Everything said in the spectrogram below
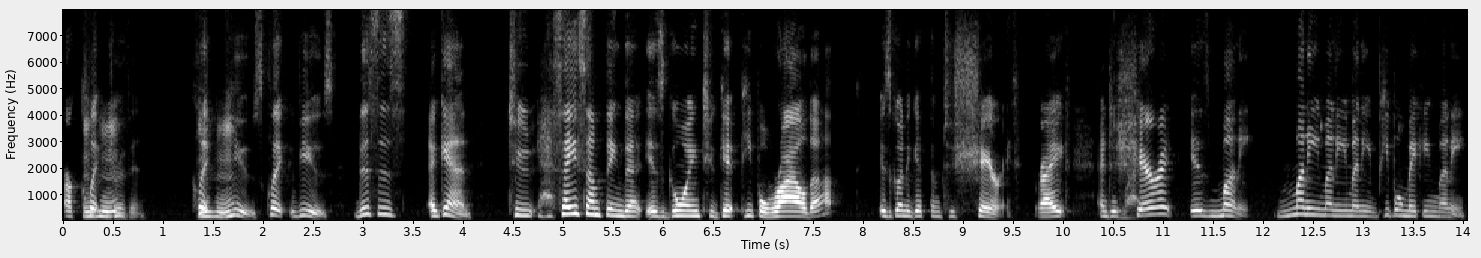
are click Mhm. driven, click Mhm. views, click views. This is again to say something that is going to get people riled up is going to get them to share it, right? And to share it is money. Money, money, money, people making money,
